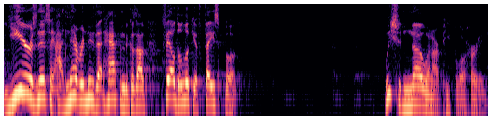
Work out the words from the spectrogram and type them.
years and then say, I never knew that happened because I failed to look at Facebook. We should know when our people are hurting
